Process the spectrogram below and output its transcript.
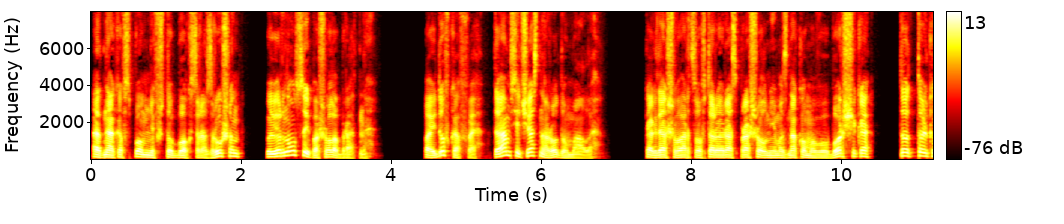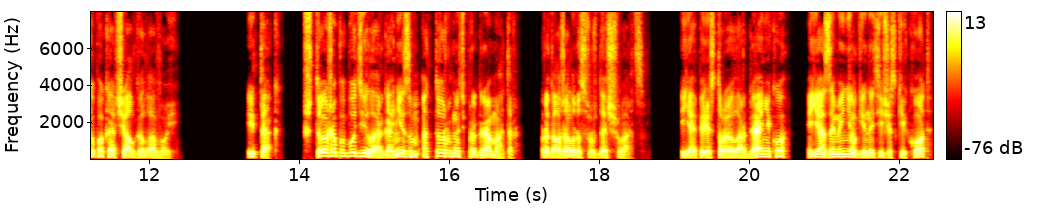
однако, вспомнив, что бокс разрушен, повернулся и пошел обратно. «Пойду в кафе. Там сейчас народу мало». Когда Шварц во второй раз прошел мимо знакомого уборщика, тот только покачал головой. Итак, что же побудило организм отторгнуть программатор? Продолжал рассуждать Шварц. Я перестроил органику, я заменил генетический код,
